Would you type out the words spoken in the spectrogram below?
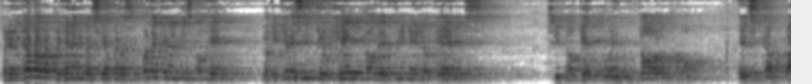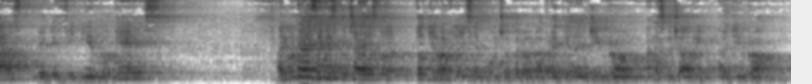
Pero en el campo epigenético decía, pero se supone que es el mismo gen, lo que quiere decir que el gen no define lo que eres, sino que tu entorno es capaz de definir lo que eres. ¿Alguna vez han escuchado esto? Tony Robbins lo dice mucho, pero lo aprendió de Jim Rohn. ¿Han escuchado a Jim Rohn?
